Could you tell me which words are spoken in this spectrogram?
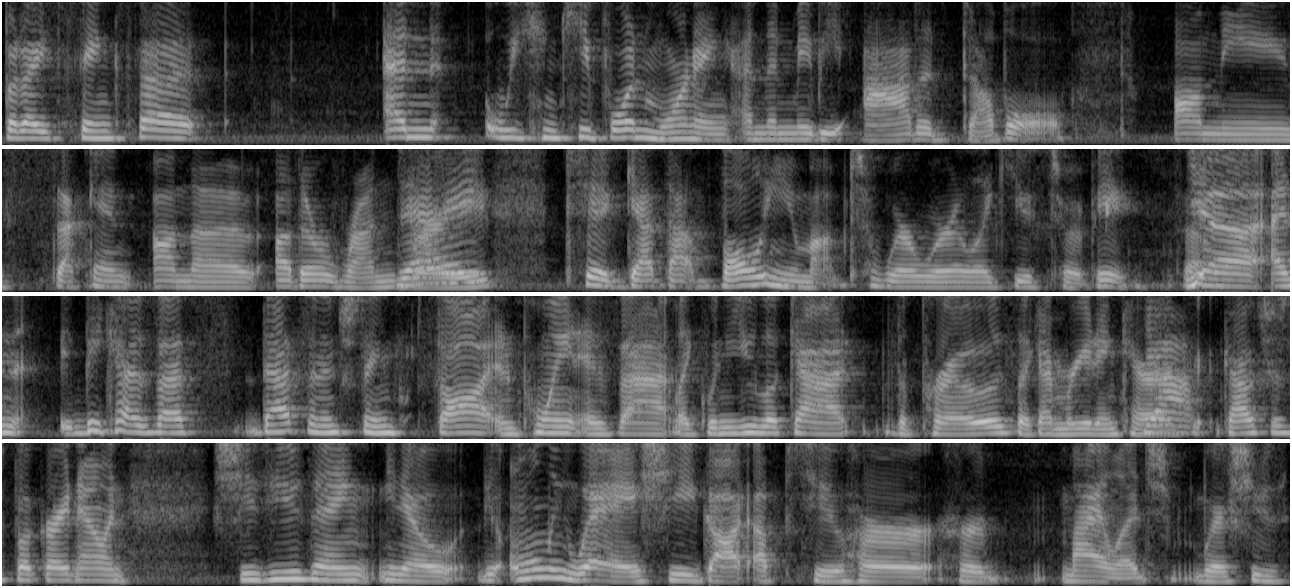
but I think that, and we can keep one morning and then maybe add a double on the second, on the other run day Right. to get that volume up to where we're like used to it being. So, Yeah, and because that's that's an interesting thought and point is that like when you look at the pros, like I'm reading Kara Yeah. Goucher's book right now, and she's using you know the only way she got up to her her mileage where she was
